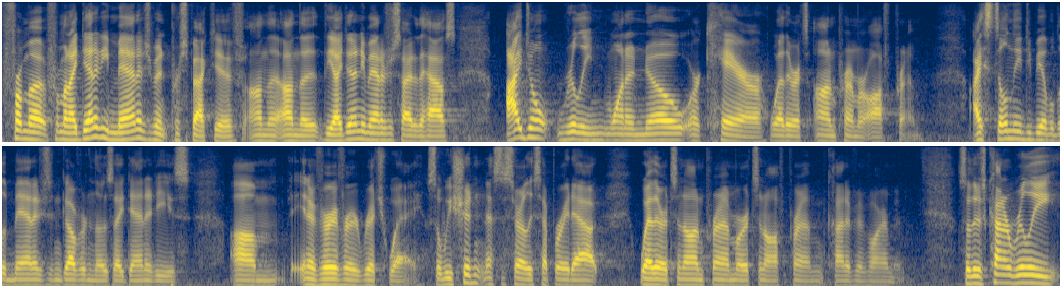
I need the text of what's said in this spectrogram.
from, a, from an identity management perspective, on, the, on the, the identity manager side of the house, I don't really want to know or care whether it's on-prem or off-prem. I still need to be able to manage and govern those identities um, in a very, very rich way. So we shouldn't necessarily separate out whether it's an on-prem or it's an off-prem kind of environment. So there's kind of really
